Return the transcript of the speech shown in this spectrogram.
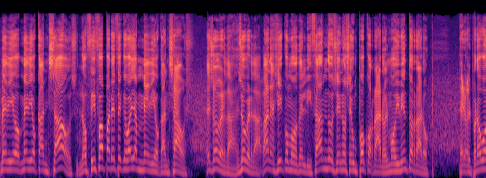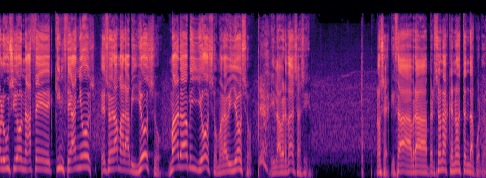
medio, medio cansados. Los FIFA parece que vayan medio cansados. Eso es verdad, eso es verdad. Van así como deslizándose, no sé, un poco raro. El movimiento es raro. Pero el Pro Evolution hace 15 años, eso era maravilloso. Maravilloso, maravilloso. Y la verdad es así. No sé, quizá habrá personas que no estén de acuerdo.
